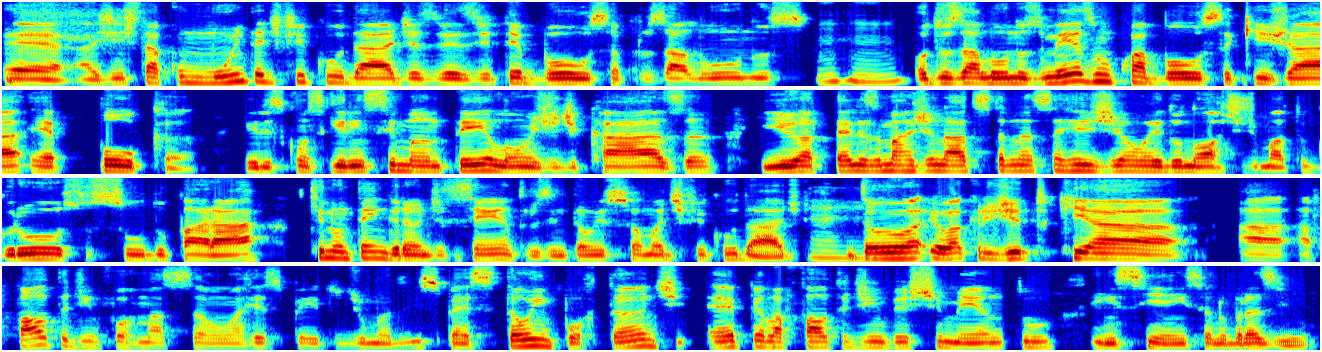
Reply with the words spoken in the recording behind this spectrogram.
é, a gente está com muita dificuldade às vezes de ter bolsa para os alunos Uhum. ou dos alunos mesmo com a bolsa que já é pouca, eles conseguirem se manter longe de casa e até eles marginados estão nessa região aí do norte de Mato Grosso, sul do Pará, que não tem grandes centros, então isso é uma dificuldade. É. Então eu, eu acredito que a, a, a, falta de informação a respeito de uma espécie tão importante é pela falta de investimento em ciência no Brasil.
